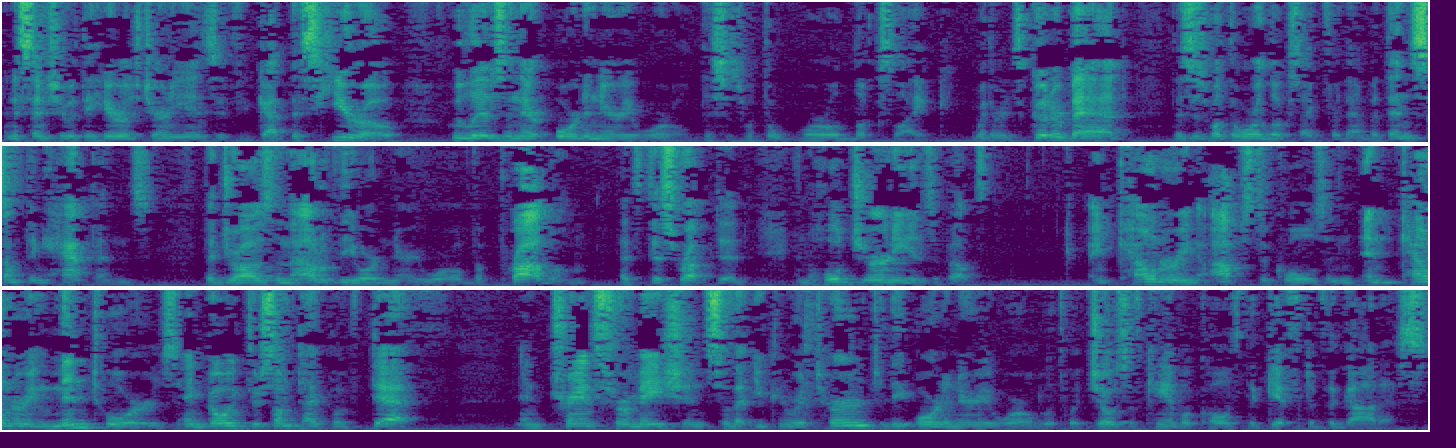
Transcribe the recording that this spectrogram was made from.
And essentially, what the hero's journey is, if you've got this hero who lives in their ordinary world, this is what the world looks like. Whether it's good or bad, this is what the world looks like for them. But then something happens that draws them out of the ordinary world, the problem that's disrupted, and the whole journey is about encountering obstacles and encountering mentors and going through some type of death and transformation so that you can return to the ordinary world with what Joseph Campbell calls the gift of the goddess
